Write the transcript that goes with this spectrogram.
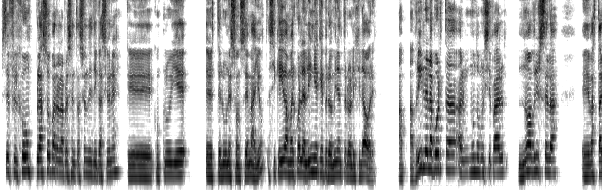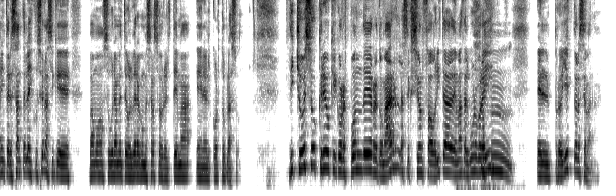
se fijó un plazo para la presentación de indicaciones que concluye este lunes 11 de mayo, así que íbamos a ver con la línea que predomina entre los legisladores. Abrirle la puerta al mundo municipal, no abrírsela, eh, va a estar interesante la discusión, así que vamos seguramente a volver a conversar sobre el tema en el corto plazo. Dicho eso, creo que corresponde retomar la sección favorita, además de alguno por ahí, el proyecto de la semana.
